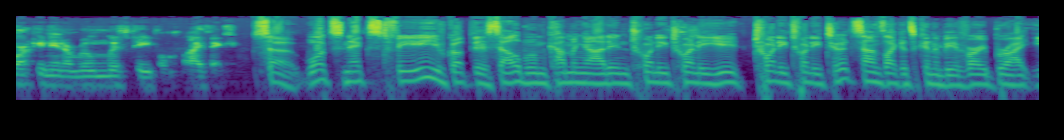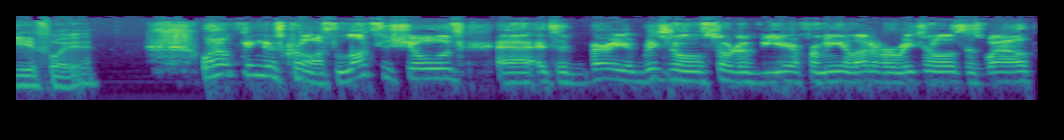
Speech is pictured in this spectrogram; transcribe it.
working in a room with people, I think. So, what's next for you? You've got this album coming out in 2020, 2022. It sounds like it's going to be a very bright year for you. Well, fingers crossed. Lots of shows. Uh, it's a very original sort of year for me. A lot of originals as well.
